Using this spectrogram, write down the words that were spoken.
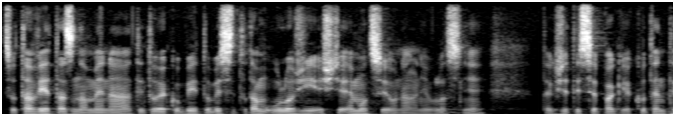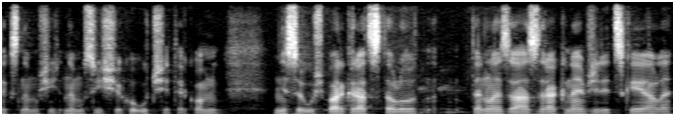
co ta věta znamená, ty to jakoby, to by si to tam uloží ještě emocionálně vlastně, takže ty se pak jako ten text nemusíš, nemusíš jako učit. Jako mně se už párkrát stalo tenhle zázrak, ne vždycky, ale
